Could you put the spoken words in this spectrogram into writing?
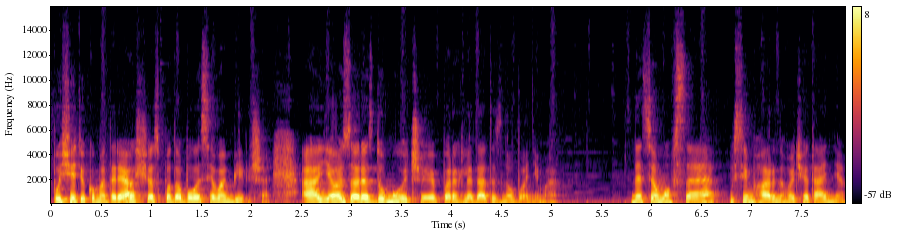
пишіть у коментарях, що сподобалося вам більше. Я ось зараз думаю, чи переглядати знову аніме. На цьому все. Усім гарного читання!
